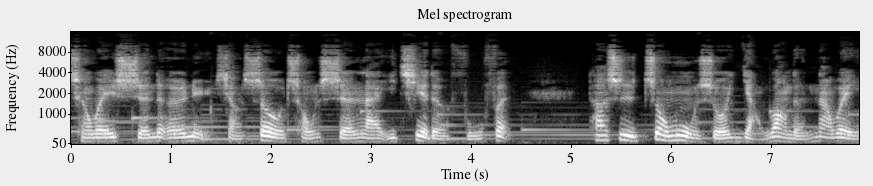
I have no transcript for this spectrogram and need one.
成为神的儿女，享受从神来一切的福分。他是众目所仰望的那位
